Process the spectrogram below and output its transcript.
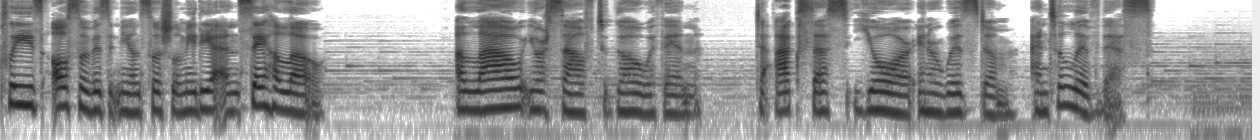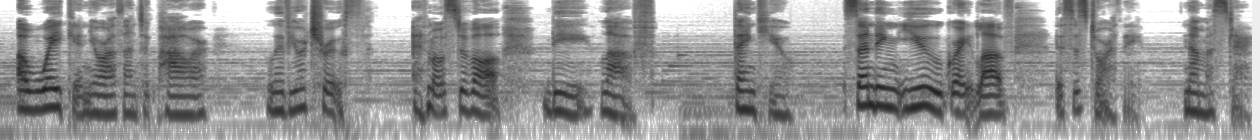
Please also visit me on social media and say hello. Allow yourself to go within to access your inner wisdom and to live this. Awaken your authentic power, live your truth, and most of all, be love. Thank you. Sending you great love. This is Dorothy. Namaste.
